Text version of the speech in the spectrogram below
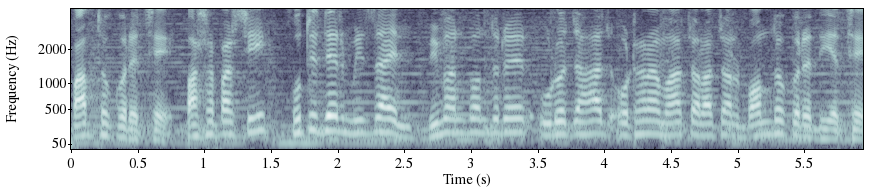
বাধ্য করেছে। পাশাপাশি হুতিদের মিসাইল বিমানবন্দরের উড়োজাহাজ ওঠানামা চলাচল বন্ধ করে দিয়েছে।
